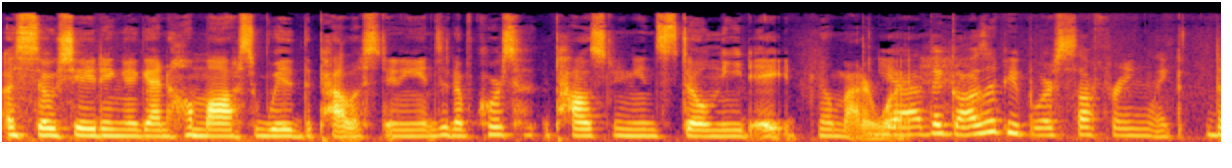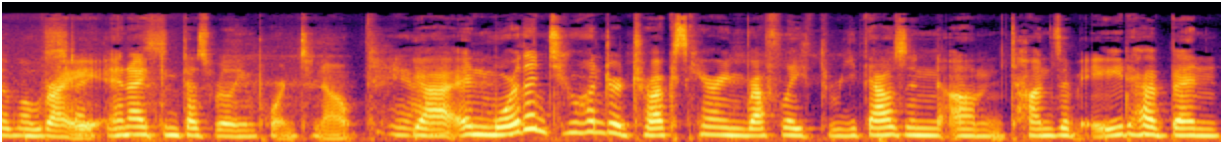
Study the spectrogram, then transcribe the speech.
associating again Hamas with the Palestinians, and of course Palestinians still need aid no matter what. Yeah, the Gaza people are suffering like the most. Right, and I think. that's really important to note. Yeah. Yeah, and more than 200 trucks carrying roughly 3,000 um, tons of aid have been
